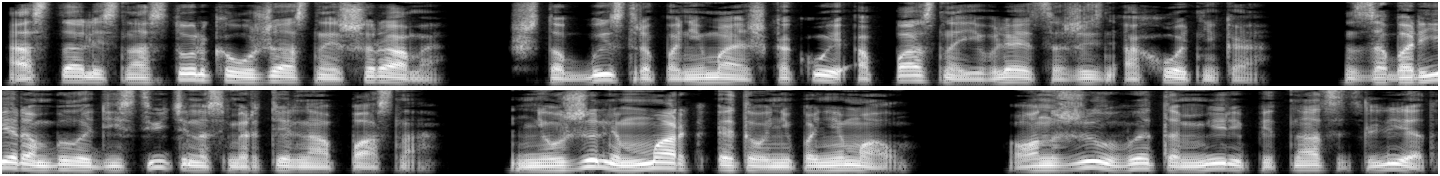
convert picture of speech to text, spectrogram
остались настолько ужасные шрамы, что быстро понимаешь, какой опасной является жизнь охотника. За барьером было действительно смертельно опасно. Неужели Марк этого не понимал? Он жил в этом мире 15 лет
